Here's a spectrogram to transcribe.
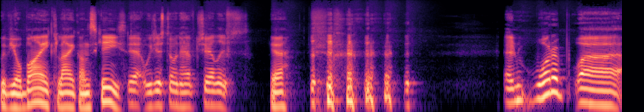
with your bike, like on skis. Yeah, we just don't have chairlifts. Yeah. And what a, uh,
